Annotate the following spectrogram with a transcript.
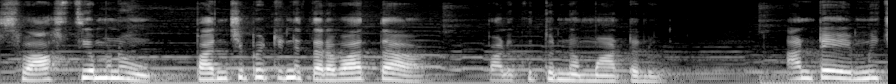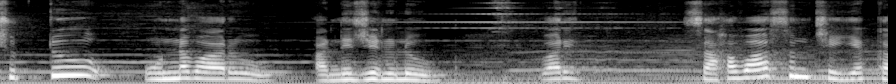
స్వాస్థ్యమును పంచిపెట్టిన తర్వాత పలుకుతున్న మాటలు. అంటే మీ చుట్టూ ఉన్నవారు అన్యజనులు. వారి సహవాసం చెయ్యక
